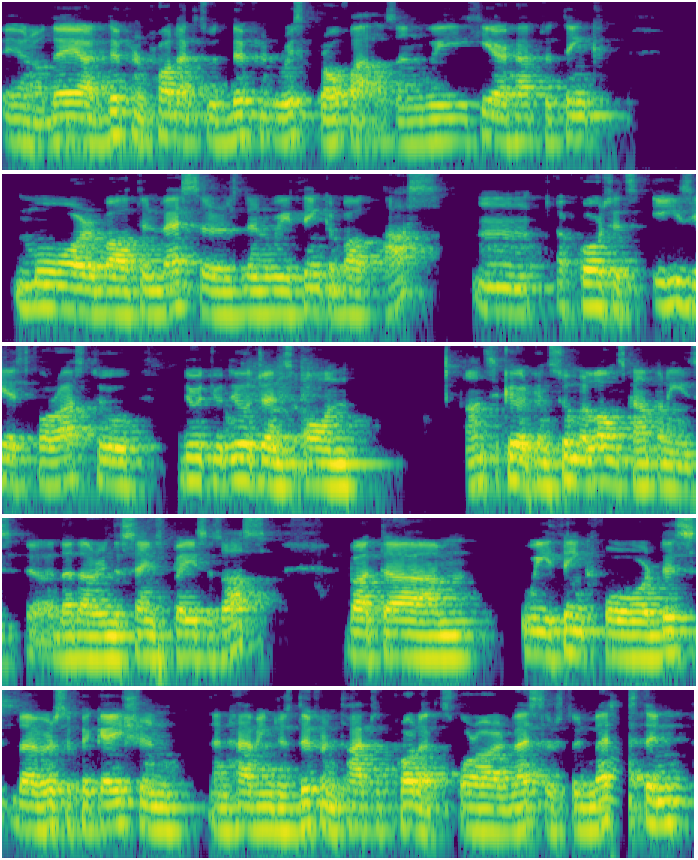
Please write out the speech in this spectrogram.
you know they are different products with different risk profiles, and we here have to think more about investors than we think about us. Mm, of course, it's easiest for us to do due diligence on unsecured consumer loans companies uh, that are in the same space as us. But um, we think for this diversification and having just different types of products for our investors to invest in,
